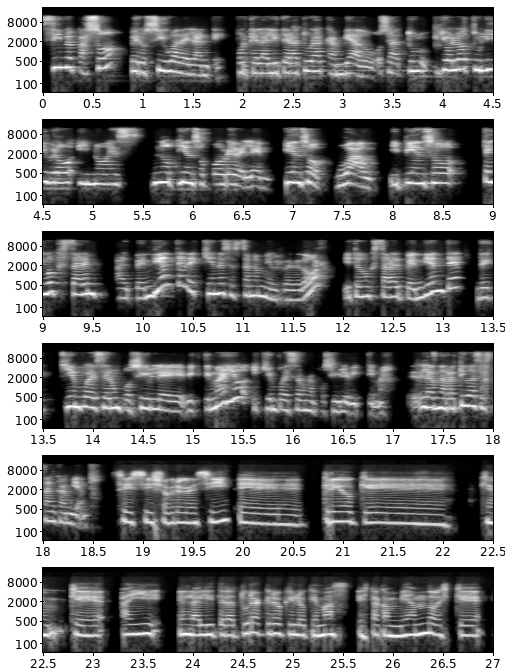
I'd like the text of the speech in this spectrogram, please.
sí me pasó, pero sigo adelante, porque la literatura ha cambiado. O sea, tú, yo leo tu libro y no es, no pienso pobre Belén, pienso wow, y pienso tengo que estar al pendiente de quiénes están a mi alrededor y tengo que estar al pendiente de quién puede ser un posible victimario y quién puede ser una posible víctima. Las narrativas están cambiando. Sí, sí, yo creo que sí. Eh, creo que, que, que ahí en la literatura creo que lo que más está cambiando es que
